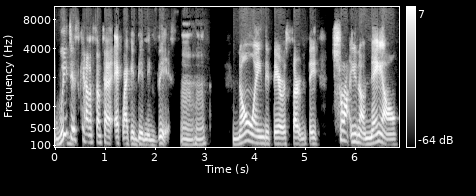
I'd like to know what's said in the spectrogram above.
We mm-hmm. just kind of sometimes act like it didn't exist, mm-hmm. knowing that there are certain things. Tra- you know, now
